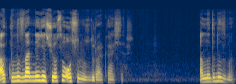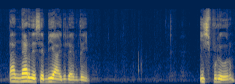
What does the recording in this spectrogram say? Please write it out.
Aklınızdan ne geçiyorsa osunuzdur arkadaşlar. Anladınız mı? Ben neredeyse bir aydır evdeyim. İş buluyorum.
